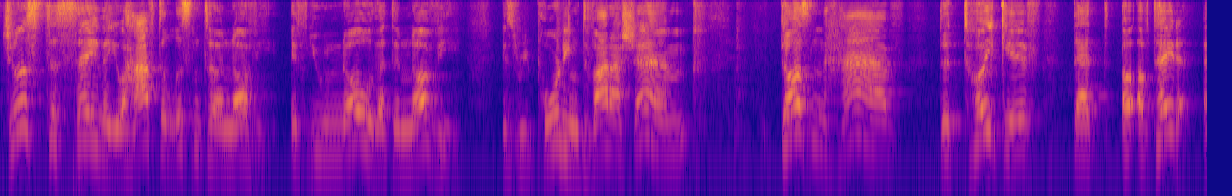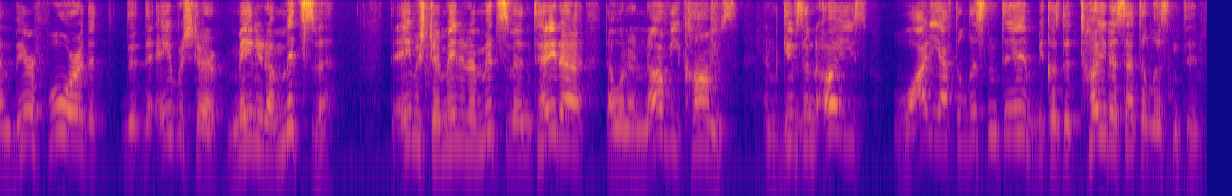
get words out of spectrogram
just to say that you have to listen to a Navi, if you know that the Navi is reporting Dvar Hashem, doesn't have the toikif that of Teda, and therefore the the, the made it a mitzvah. The Abishter made it a mitzvah in Teda that when a Navi comes and gives an ois, why do you have to listen to him? Because the Torah said to listen to him,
